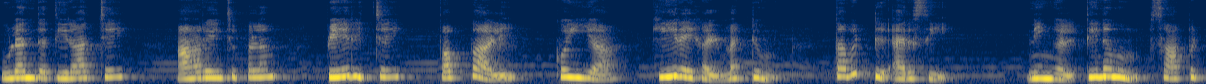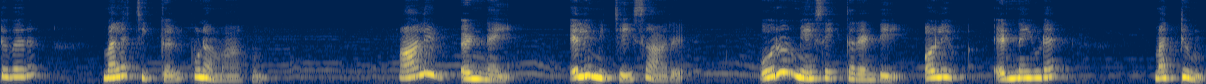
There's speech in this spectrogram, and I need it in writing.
உலர்ந்த திராட்சை ஆரஞ்சு பழம் பேரிச்சை பப்பாளி கொய்யா கீரைகள் மற்றும் தவிட்டு அரிசி. நீங்கள் தினமும் சாப்பிட்டு வர மலச்சிக்கல் குணமாகும். ஆலிவ் எண்ணெய் எலுமிச்சை சாறு. ஒரு மேசைக்கரண்டி ஒலிவ் எண்ணெயுடன் மற்றும்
